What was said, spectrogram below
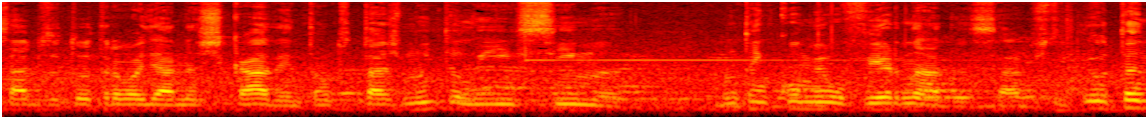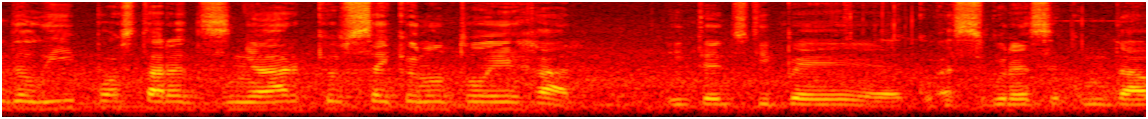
Sabes, eu estou a trabalhar na escada, então tu estás muito ali em cima, não tem como eu ver nada, sabes? Tipo, eu estando ali posso estar a desenhar que eu sei que eu não estou a errar. Entendes? Tipo, é a segurança que me dá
